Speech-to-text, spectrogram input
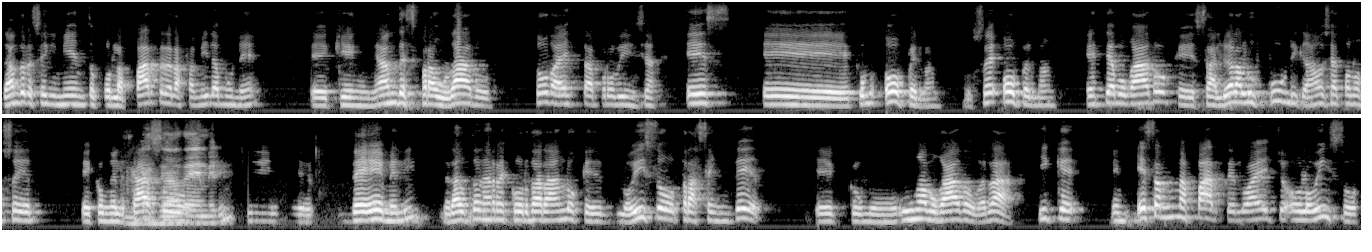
dándole seguimiento por la parte de la familia Muné, eh, quien han desfraudado toda esta provincia, es eh, como Opperman, José Opperman, este abogado que salió a la luz pública, vamos a conocer eh, con el caso de de Emily, ¿verdad? Ustedes recordarán lo que lo hizo trascender eh, como un abogado, ¿verdad? Y que en esa misma parte lo ha hecho o lo hizo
